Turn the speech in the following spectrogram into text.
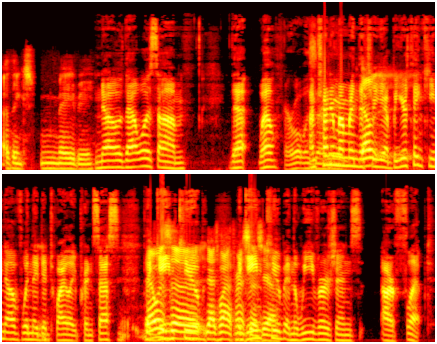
I think maybe. no that was um that well Or what was? i'm that trying to in? remember in the That 3d but you're thinking of when they did twilight princess the that was gamecube uh, that's why the Princess. Yeah. gamecube and the wii versions are flipped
